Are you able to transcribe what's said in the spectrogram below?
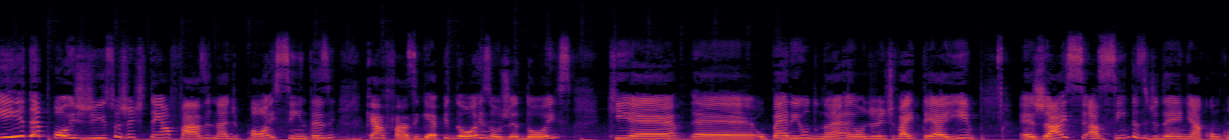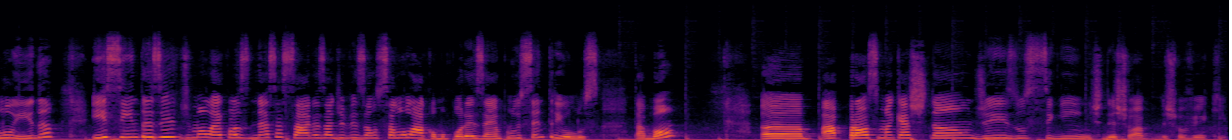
E depois disso a gente tem a fase né, de pós-síntese, que é a fase GAP2 ou G2, que é, é o período, né, onde a gente vai ter aí é, já a síntese de DNA concluída e síntese de moléculas necessárias à divisão celular, como por exemplo os centríolos, tá bom? Uh, a próxima questão diz o seguinte: deixa eu, deixa eu ver aqui.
